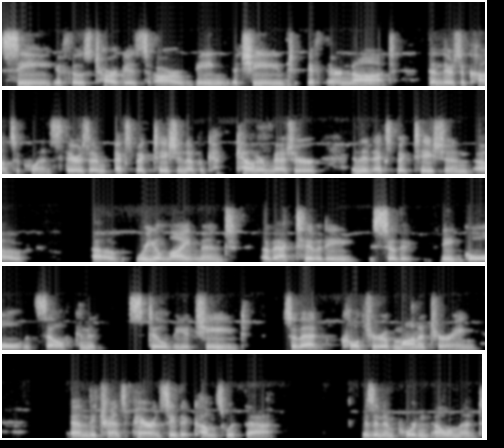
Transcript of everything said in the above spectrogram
see if those targets are being achieved. If they're not, then there's a consequence. There's an expectation of a countermeasure and an expectation of, of realignment of activity so that the goal itself can still be achieved. So that culture of monitoring and the transparency that comes with that is an important element.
